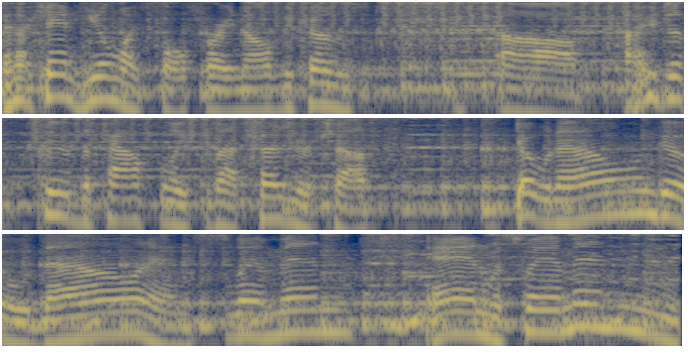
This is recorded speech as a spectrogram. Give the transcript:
And I can't heal myself right now because uh, I just cleared the pathway to that treasure chest. Go down, go down, and swimming, and we're swimming.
